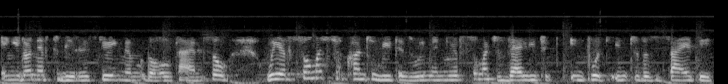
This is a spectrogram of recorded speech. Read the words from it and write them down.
and you don't have to be rescuing them the whole time. So we have so much to contribute as women. We have so much value to input into the society.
